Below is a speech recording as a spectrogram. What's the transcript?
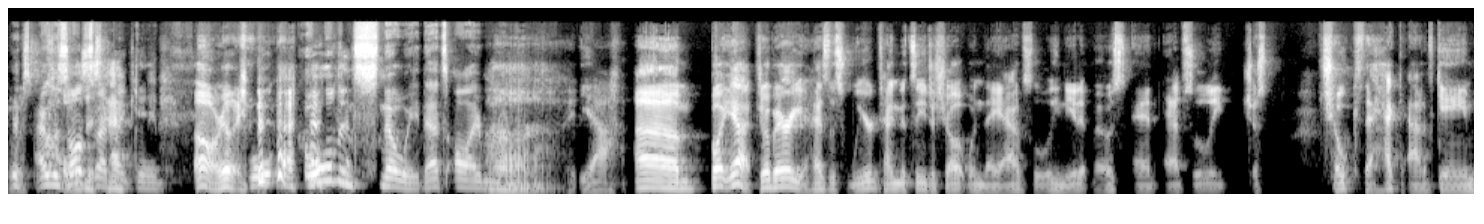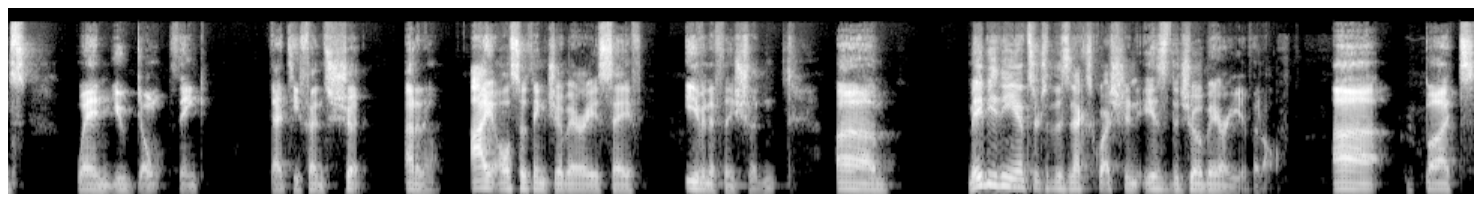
was I was also at heck. that game. Oh, really? Cold, cold and snowy. That's all I remember. Uh, yeah. Um, but yeah, Joe Barry has this weird tendency to show up when they absolutely need it most and absolutely just choke the heck out of games when you don't think that defense should. I don't know. I also think Joe Barry is safe, even if they shouldn't. Um, maybe the answer to this next question is the Joe Barry of it all. Uh, but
